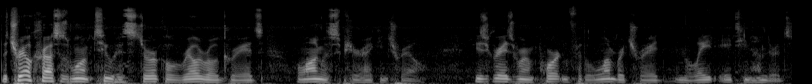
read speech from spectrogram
The trail crosses one of two historical railroad grades along the Superior Hiking Trail. These grades were important for the lumber trade in the late 1800s.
